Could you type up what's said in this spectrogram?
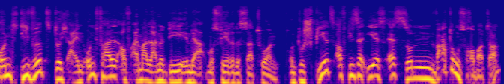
und die wird durch einen Unfall auf einmal landet die in der Atmosphäre des Saturn. Und du spielst auf dieser ISS so einen Wartungsroboter,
